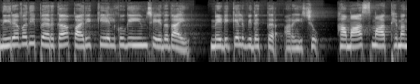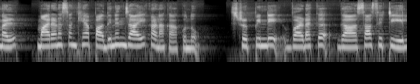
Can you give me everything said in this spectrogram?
നിരവധി പേർക്ക് പരിക്കേൽക്കുകയും ചെയ്തതായി മെഡിക്കൽ വിദഗ്ധർ അറിയിച്ചു. ഹമാസ് മാധ്യമങ്ങൾ മരണസംഖ്യ പതിനഞ്ചായി കണക്കാക്കുന്നു. സ്ട്രിപ്പിന്റെ വടക്ക് ഗാസ സിറ്റിയിൽ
